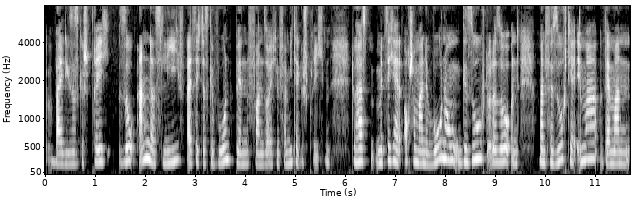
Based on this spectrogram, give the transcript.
weil dieses Gespräch so anders lief, als ich das gewohnt bin von solchen Vermietergesprächen. Du hast mit Sicherheit auch schon mal eine Wohnung gesucht oder so und man versucht ja immer, wenn man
